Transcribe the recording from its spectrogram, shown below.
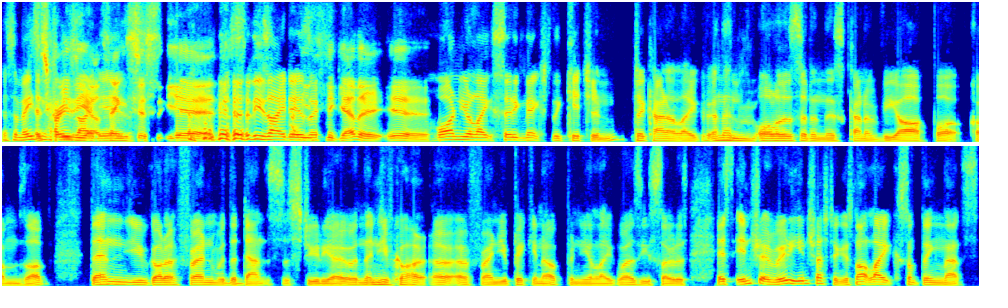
It's amazing. It's how crazy how ideas- things just yeah, just these ideas. piece together. Yeah. One, you're like sitting next to the kitchen to kind of like, and then all of a sudden this kind of VR pot comes up. Then you've got a friend with the dance studio, and then you've got a, a friend you're picking up, and you're like, "Where's these sodas?" It's inter- really interesting. It's not like something that's.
